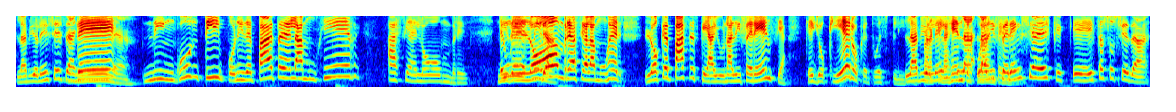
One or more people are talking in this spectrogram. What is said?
La violencia es de dañina. ningún tipo, ni de parte de la mujer hacia el hombre, ni del mira. hombre hacia la mujer. Lo que pasa es que hay una diferencia que yo quiero que tú expliques. La para que violencia, la gente la, pueda la diferencia es que, que esta sociedad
